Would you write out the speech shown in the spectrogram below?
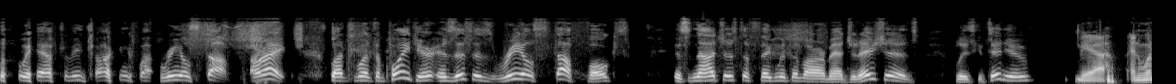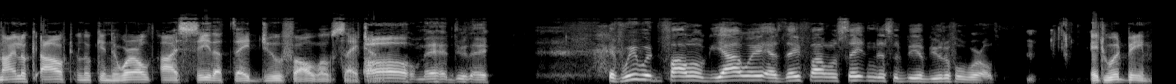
we have to be talking about real stuff. All right. But what the point here is this is real stuff, folks. It's not just a figment of our imaginations. Please continue. Yeah, and when I look out and look in the world, I see that they do follow Satan. Oh, man, do they? If we would follow Yahweh as they follow Satan, this would be a beautiful world. It would be.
